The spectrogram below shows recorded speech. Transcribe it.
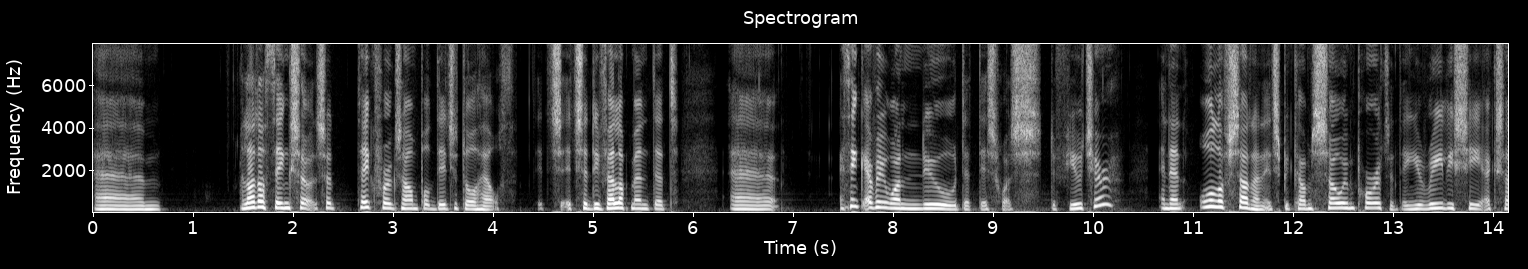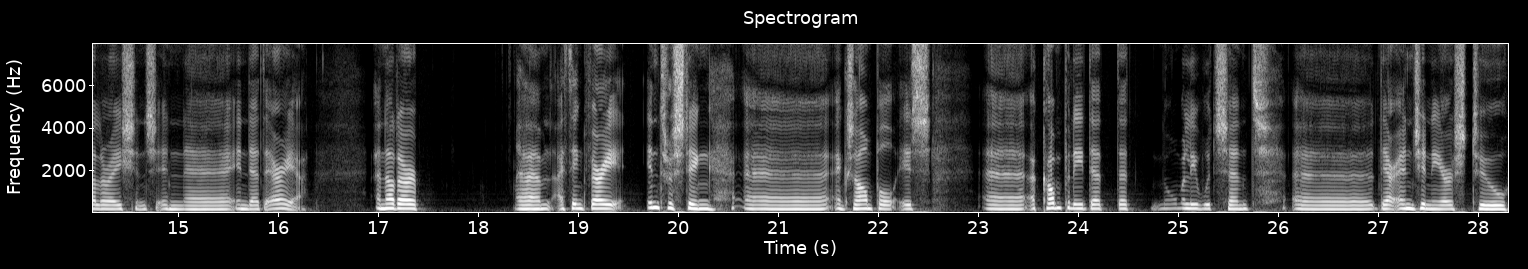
um, a lot of things. So, so take for example digital health. It's it's a development that uh, I think everyone knew that this was the future, and then all of a sudden it's become so important, and you really see accelerations in uh, in that area. Another, um, I think, very interesting uh, example is. Uh, a company that that normally would send uh, their engineers to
